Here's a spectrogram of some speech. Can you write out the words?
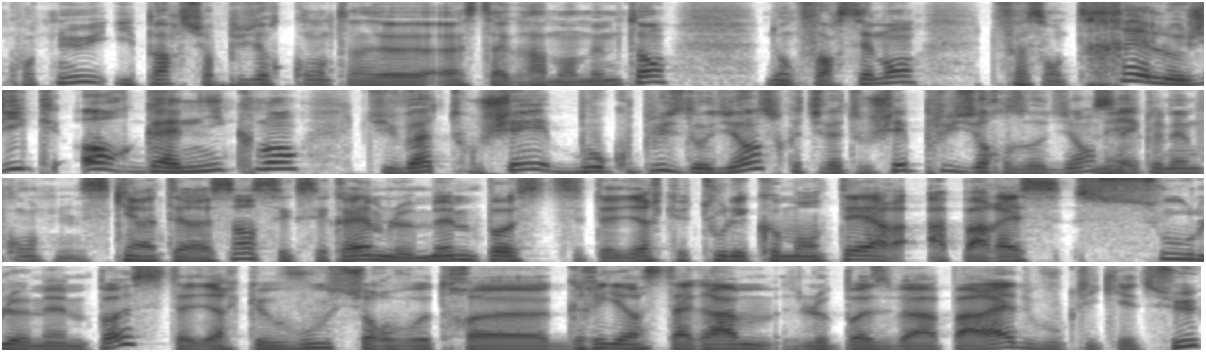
contenu, il part sur plusieurs comptes euh, Instagram en même temps. Donc forcément, de façon très logique, organiquement, tu vas toucher beaucoup plus d'audience que tu vas toucher plusieurs audiences avec le même contenu. Ce qui est intéressant, c'est que c'est quand même le même post, c'est-à-dire que tous les commentaires apparaissent sous le même post, c'est-à-dire que vous, sur votre euh, grille Instagram, le post va apparaître, vous cliquez dessus,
